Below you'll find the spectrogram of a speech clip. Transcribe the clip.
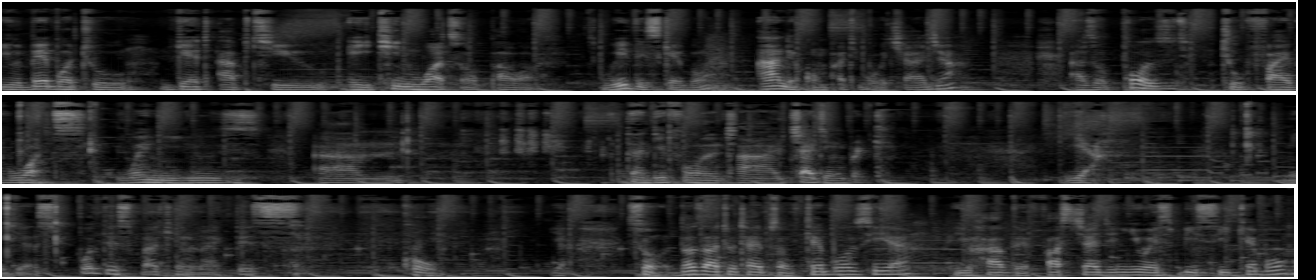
You will be able to get up to 18 watts of power with this cable and a compatible charger as opposed to 5 watts when you use um, the default uh, charging brick. Yeah. Let me just put this back in like this. Cool. Yeah. So those are two types of cables here. You have the fast charging USB-C cable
